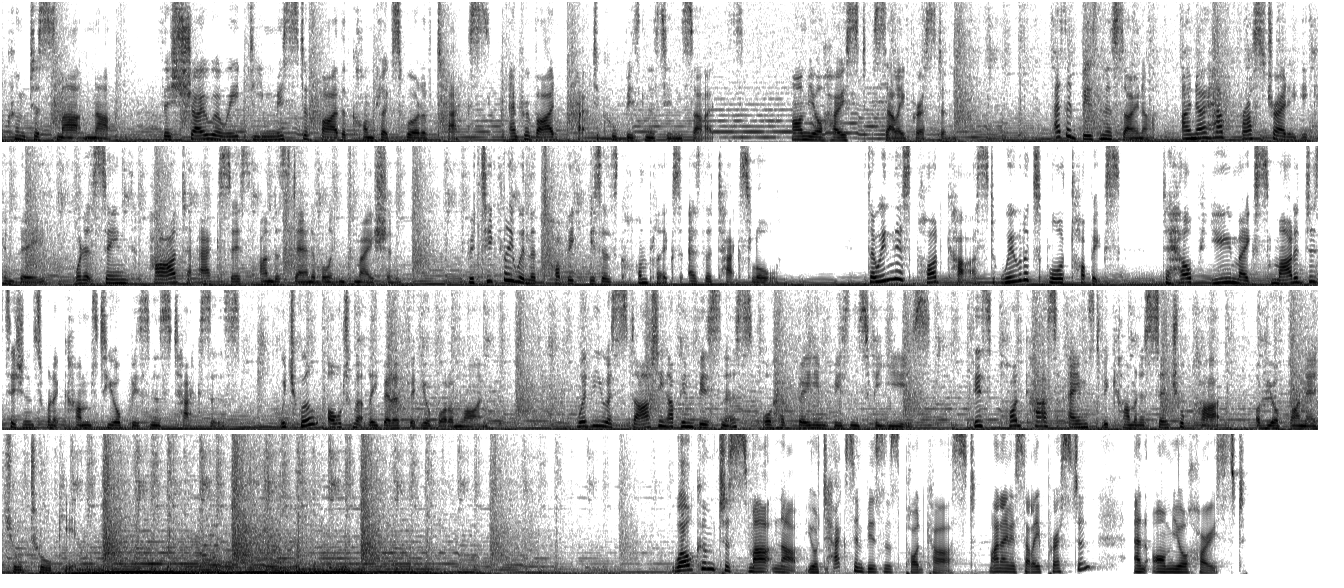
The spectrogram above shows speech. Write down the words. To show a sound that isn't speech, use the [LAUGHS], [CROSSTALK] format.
welcome to Smarten Up, the show where we demystify the complex world of tax and provide practical business insights. I'm your host, Sally Preston. As a business owner, I know how frustrating it can be when it seems hard to access understandable information, particularly when the topic is as complex as the tax law. So, in this podcast, we will explore topics to help you make smarter decisions when it comes to your business taxes, which will ultimately benefit your bottom line. Whether you are starting up in business or have been in business for years, this podcast aims to become an essential part of your financial toolkit. Welcome to Smarten Up, your tax and business podcast. My name is Sally Preston and I'm your host.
